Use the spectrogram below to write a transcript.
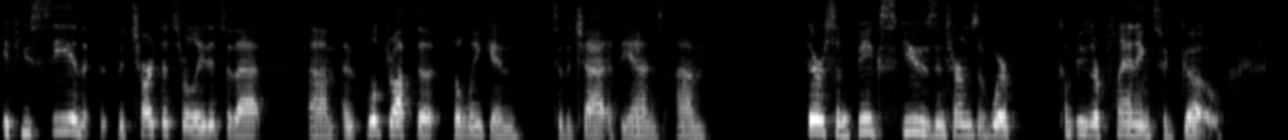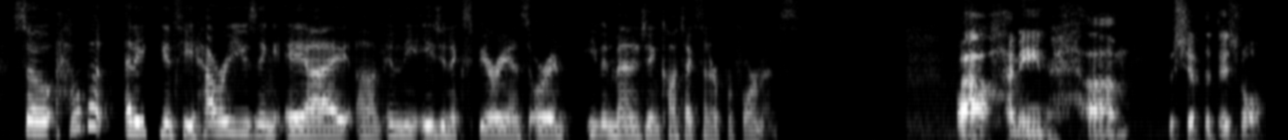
if you see in the, the chart that's related to that, um, and we'll drop the, the link in to the chat at the end. Um, there are some big skews in terms of where companies are planning to go. So how about at AT&T, how are you using AI um, in the agent experience or in even managing contact center performance? Wow. I mean, um, the shift to digital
